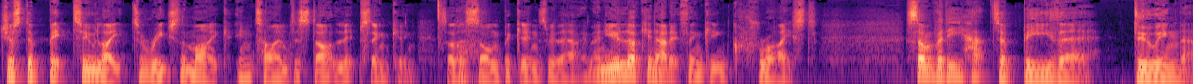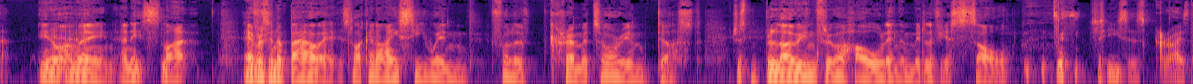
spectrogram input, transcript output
just a bit too late to reach the mic in time to start lip syncing. So the oh. song begins without him. And you're looking at it thinking, Christ, somebody had to be there doing that. You know what I mean? And it's like everything about it, it's like an icy wind full of crematorium dust. Just blowing through a hole in the middle of your soul. Jesus Christ.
